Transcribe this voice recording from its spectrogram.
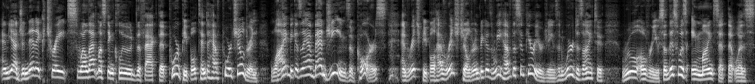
and yeah, genetic traits, well that must include the fact that poor people tend to have poor children. Why? Because they have bad genes, of course. And rich people have rich children because we have the superior genes and we're designed to rule over you. So this was a mindset that was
